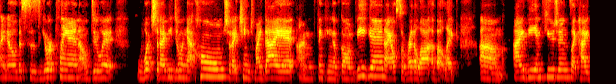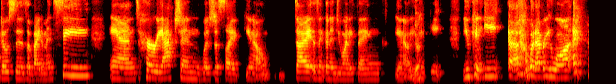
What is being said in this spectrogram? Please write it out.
I know this is your plan, I'll do it. What should I be doing at home? Should I change my diet? I'm thinking of going vegan. I also read a lot about like um, IV infusions, like high doses of vitamin C. And her reaction was just like, you know, diet isn't going to do anything you know you yeah. can eat you can eat uh, whatever you want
